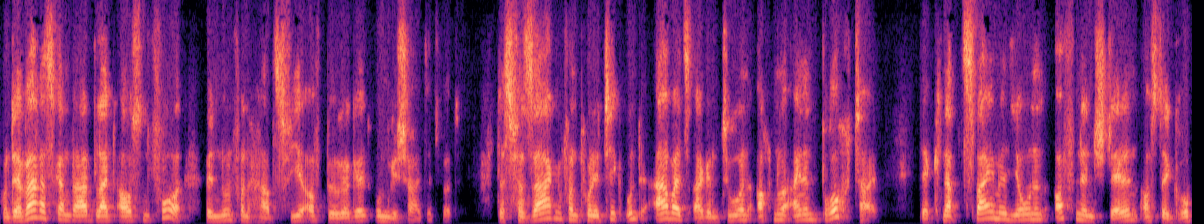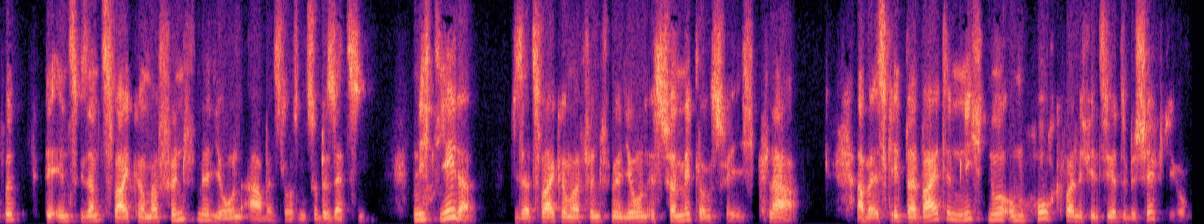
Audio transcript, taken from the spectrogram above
Und der wahre Skandal bleibt außen vor, wenn nun von Hartz IV auf Bürgergeld umgeschaltet wird. Das Versagen von Politik und Arbeitsagenturen auch nur einen Bruchteil der knapp zwei Millionen offenen Stellen aus der Gruppe der insgesamt 2,5 Millionen Arbeitslosen zu besetzen. Nicht jeder dieser 2,5 Millionen ist vermittlungsfähig, klar. Aber es geht bei weitem nicht nur um hochqualifizierte Beschäftigung.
